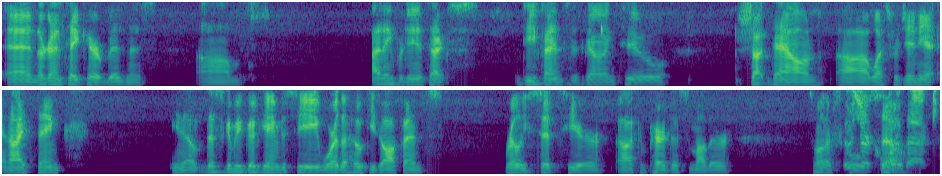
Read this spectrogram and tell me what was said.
and they're gonna take care of business. Um, I think Virginia Tech's defense is going to shut down uh, West Virginia, and I think you know this is gonna be a good game to see where the Hokies offense really sits here uh, compared to some other some other schools. Who's their quarterback? So,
